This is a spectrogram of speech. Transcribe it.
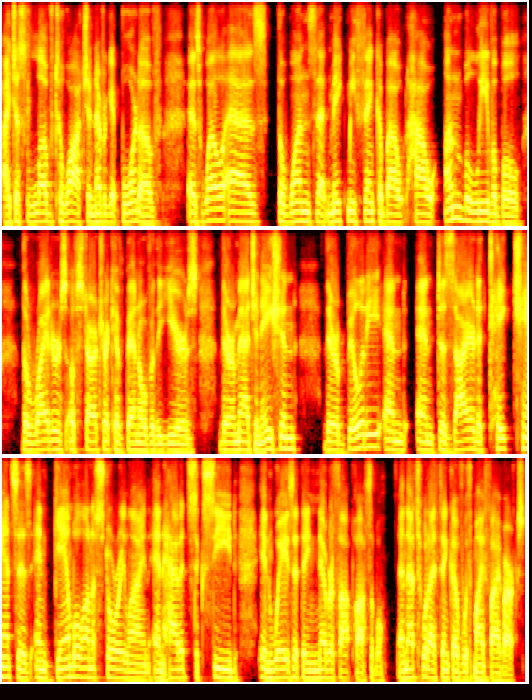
I just love to watch and never get bored of, as well as the ones that make me think about how unbelievable the writers of Star Trek have been over the years, their imagination, their ability and and desire to take chances and gamble on a storyline and have it succeed in ways that they never thought possible. And that's what I think of with my five arcs.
